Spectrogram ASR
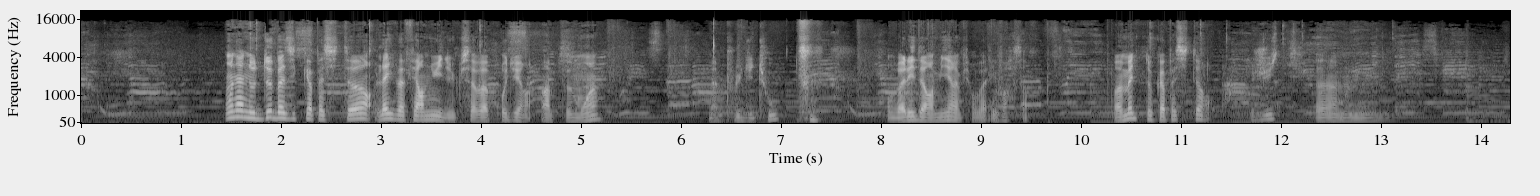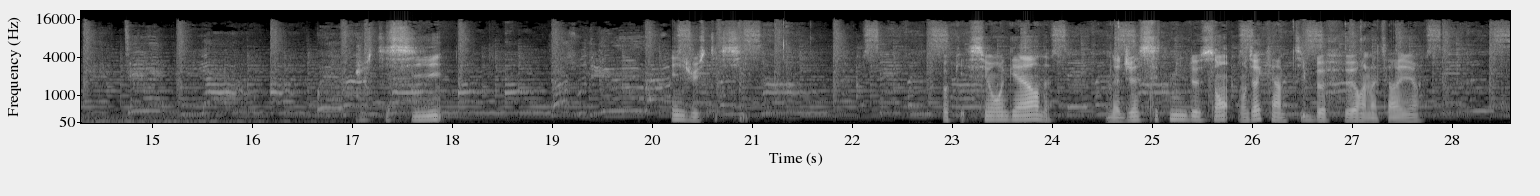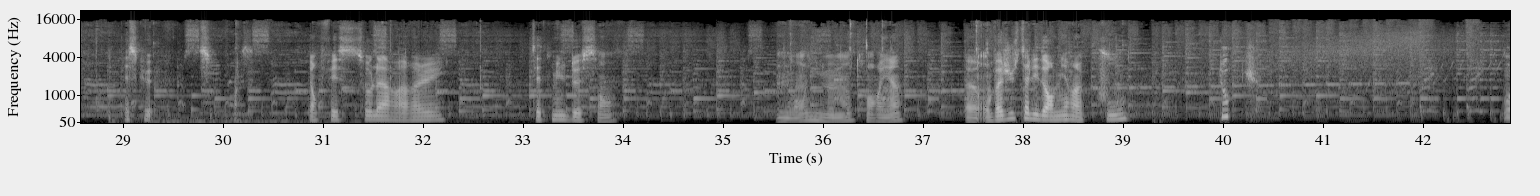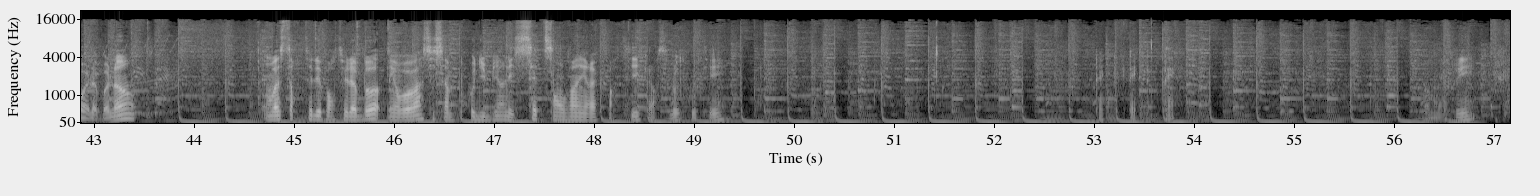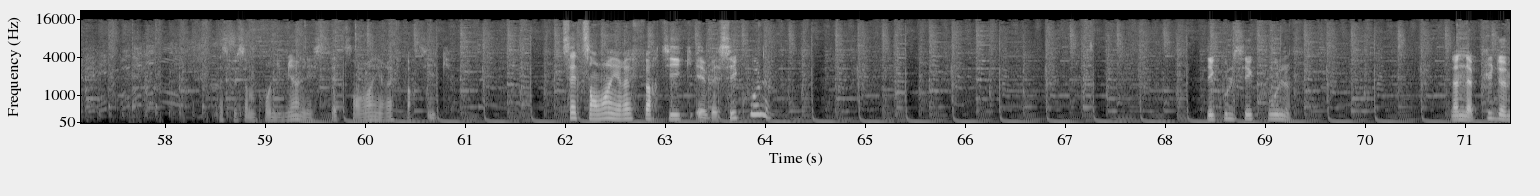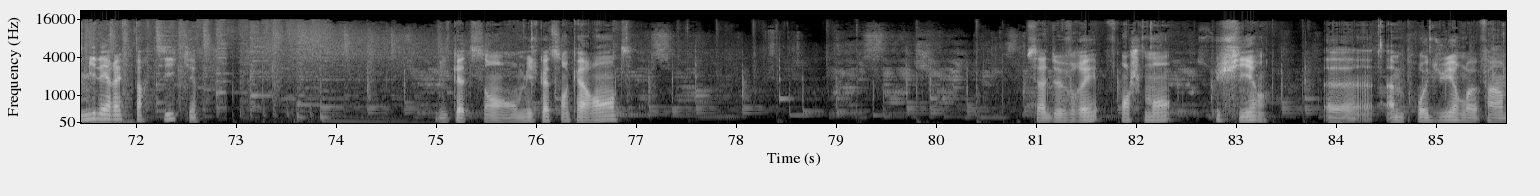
On a nos deux basiques capacitors. Là, il va faire nuit, donc ça va produire un peu moins. Même plus du tout. on va aller dormir et puis on va aller voir ça. On va mettre nos capaciteurs juste... Euh, juste ici et juste ici. Ok, si on regarde, on a déjà 7200. On dirait qu'il y a un petit buffer à l'intérieur. Est-ce que... Si, on fait Solar Array, 7200. Non, il me montre rien. Euh, on va juste aller dormir un coup. Voilà, voilà. On va se téléporter là-bas et on va voir si ça me produit bien les 720 RF partiques. Alors c'est l'autre côté. Est-ce que ça me produit bien les 720 RF par tick 720 RF par tick, et eh ben c'est cool C'est cool, c'est cool. Là on a plus de 1000 RF par tick. 1400, 1440. Ça devrait franchement suffire euh, à me produire, enfin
